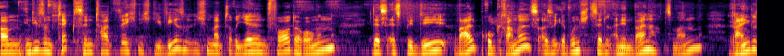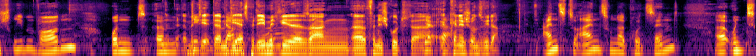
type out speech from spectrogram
Ähm, in diesem Text sind tatsächlich die wesentlichen materiellen Forderungen des SPD-Wahlprogrammes, also ihr Wunschzettel an den Weihnachtsmann, reingeschrieben worden. Und ähm, damit die, damit die SPD-Mitglieder sagen, äh, finde ich gut, da ja, erkenne ich uns wieder. Eins zu eins, 100 Prozent äh, und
